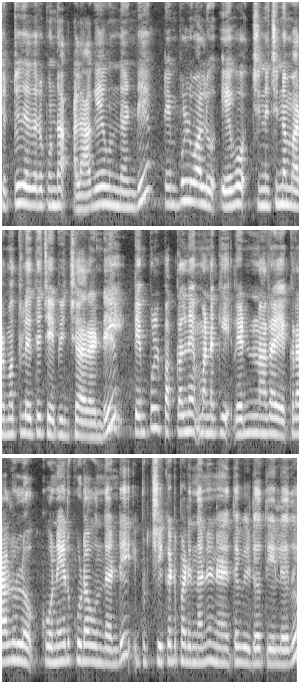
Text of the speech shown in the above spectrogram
చెట్టు చెదరకుండా అలాగే ఉందండి. టెంపుల్ వాళ్ళు ఏవో చిన్న చిన్న మరమ్మతులు అయితే చేపించారండి. టెంపుల్ పక్కనే మనకి రెండున్నర ఎకరాలలో కోనేరు కూడా ఉందండి. ఇప్పుడు చీకటి పడిందని నేనైతే వీడియో తీయలేదు.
